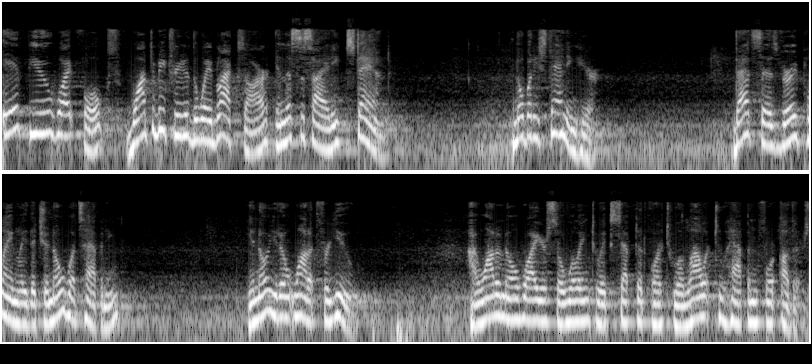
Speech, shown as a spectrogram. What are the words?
If you white folks want to be treated the way blacks are in this society, stand. Nobody's standing here. That says very plainly that you know what's happening. You know you don't want it for you. I want to know why you're so willing to accept it or to allow it to happen for others.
